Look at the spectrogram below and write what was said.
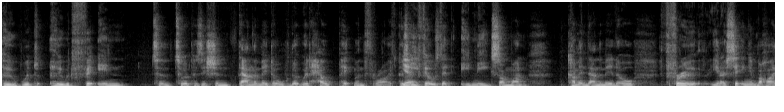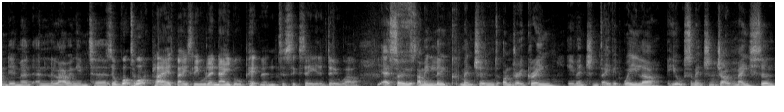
who would who would fit in to to a position down the middle that would help Pitman thrive because Yeah. he feels that he needs someone coming down the middle through you know sitting in behind him and, and allowing him to so. What to what players basically will enable Pitman to succeed and do well? Yeah, so I mean, Luke mentioned Andre Green. He mentioned David Wheeler. He also mentioned Joe Mason.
